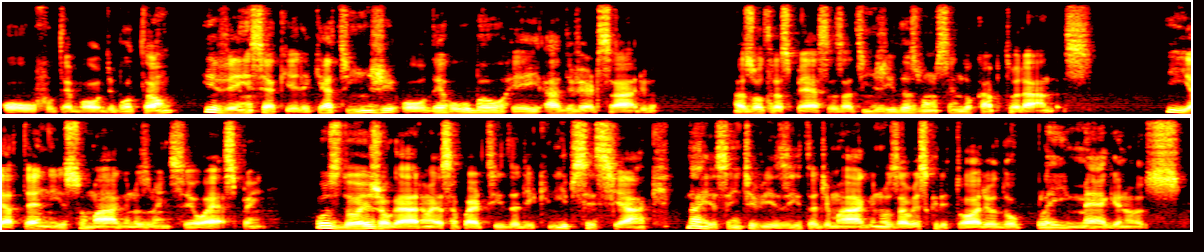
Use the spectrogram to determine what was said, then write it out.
ou futebol de botão e vence aquele que atinge ou derruba o rei adversário. As outras peças atingidas vão sendo capturadas. E até nisso Magnus venceu Espen. Os dois jogaram essa partida de Knipsesiak na recente visita de Magnus ao escritório do Play Magnus.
